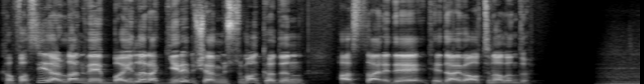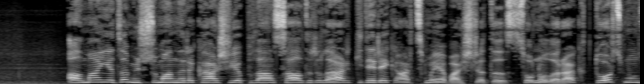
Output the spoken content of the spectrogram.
Kafası yarılan ve bayılarak yere düşen Müslüman kadın hastanede tedavi altına alındı. Almanya'da Müslümanlara karşı yapılan saldırılar giderek artmaya başladı. Son olarak Dortmund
